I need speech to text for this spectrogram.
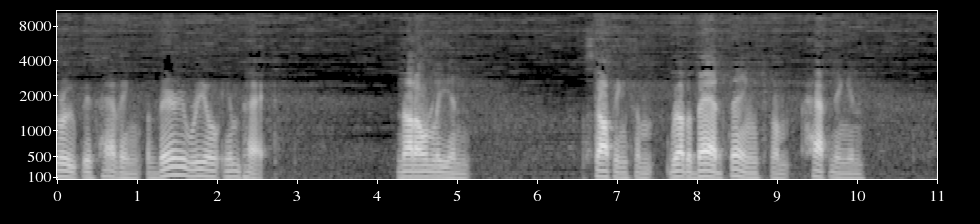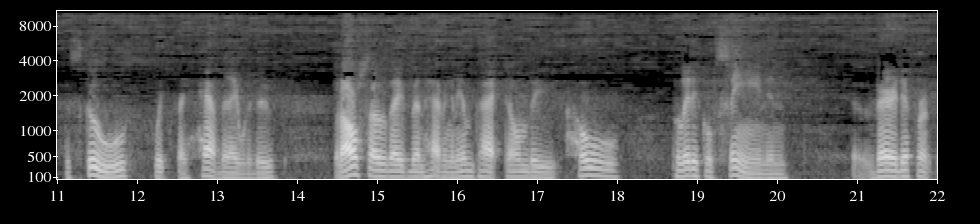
group is having a very real impact, not only in stopping some rather bad things from happening in the schools, which they have been able to do, but also they've been having an impact on the whole political scene in uh, very different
